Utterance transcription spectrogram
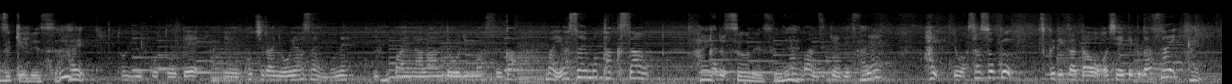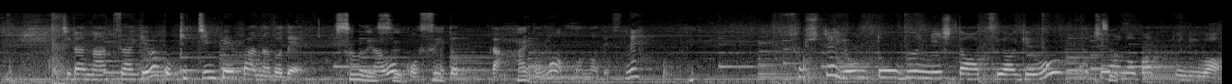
漬けです、はい。ということで、えー、こちらにお野菜もねいっぱい並んでおりますが、まあ、野菜もたくさんある、はい、そうですね。南蛮漬けですね、はい、はい、では早速作り方を教えてください、はい、こちらの厚揚げはこうキッチンペーパーなどで油をこう吸い取った後のものですね、そして4等分にした厚揚げをこちらのバットには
